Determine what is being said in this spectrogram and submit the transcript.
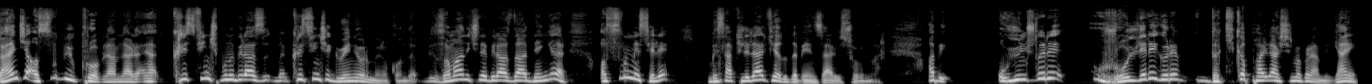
Bence asıl büyük problemler yani Chris Finch bunu biraz Chris Finch'e güveniyorum ben o konuda. Zaman içinde biraz daha dengeler. Asıl mesele mesela Philadelphia'da da benzer bir sorun var. Abi oyuncuları rollere göre dakika paylaştırmak önemli. Yani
